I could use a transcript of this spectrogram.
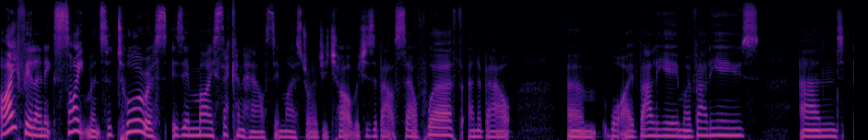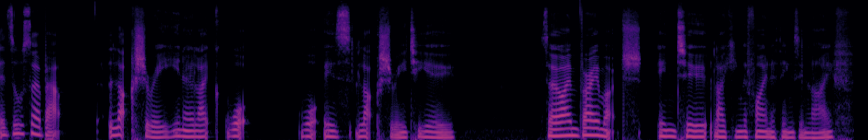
I feel an excitement. So Taurus is in my second house in my astrology chart, which is about self worth and about um, what I value, my values, and it's also about luxury, you know, like what what is luxury to you. So I'm very much into liking the finer things in life.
